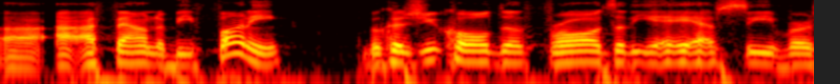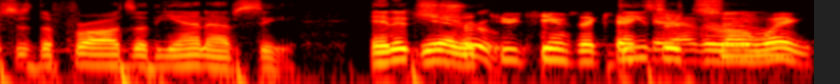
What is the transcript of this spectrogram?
uh, I, I found to be funny because you called the frauds of the AFC versus the frauds of the NFC. And it's yeah, true. the two teams that can't These get are out of their own two- way.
